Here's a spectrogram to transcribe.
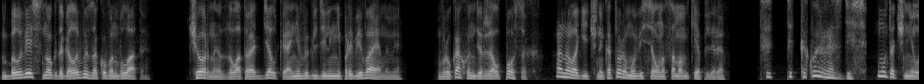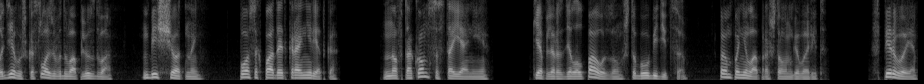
был весь с ног до головы закован в латы. Черные, с золотой отделкой, они выглядели непробиваемыми. В руках он держал посох, аналогичный которому висел на самом Кеплере. «Ты, ты какой раз здесь?» – уточнила девушка, сложив два плюс два. «Бесчетный», Посох падает крайне редко. Но в таком состоянии... Кеплер сделал паузу, чтобы убедиться. Пэм поняла, про что он говорит. Впервые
